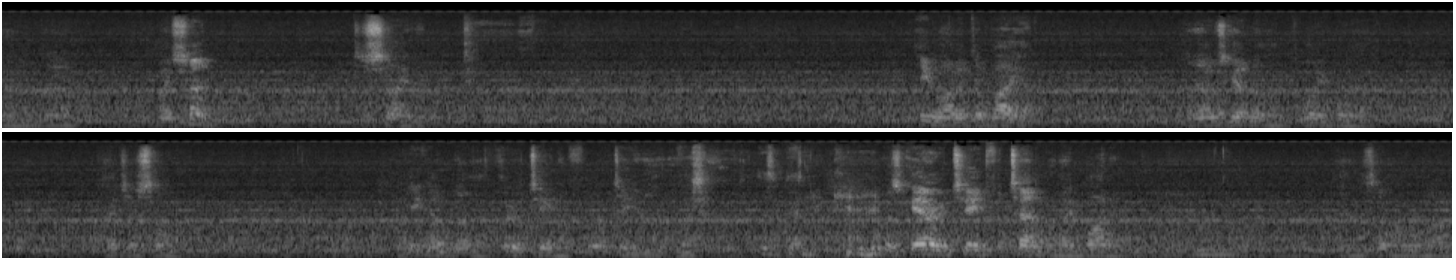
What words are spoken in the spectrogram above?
And uh, my son decided he wanted to buy it. And I was getting to the point where I just thought, he got another 13 or 14 out of it. It was guaranteed for 10 when I bought it. And so uh,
